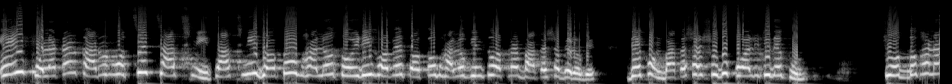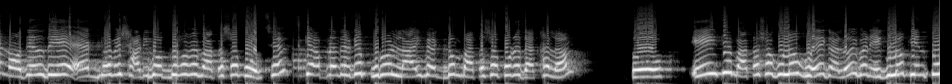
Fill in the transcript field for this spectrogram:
এই ফোলাটার কারণ হচ্ছে চাচনি চাচনি যত ভালো তৈরি হবে, তত ভালো কিন্তু আপনার বাতাসা বেরোবে। দেখুন বাতাসার শুধু কোয়ালিটি দেখুন। চোদ্দখানা নজেল দিয়ে একভাবে সারিবদ্ধভাবে বাতাসা পড়ছে আজকে আপনাদেরকে পুরো লাইভ একদম বাতাসা করে দেখালাম। তো এই যে বাতাসাগুলো হয়ে গেল এবার এগুলো কিন্তু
